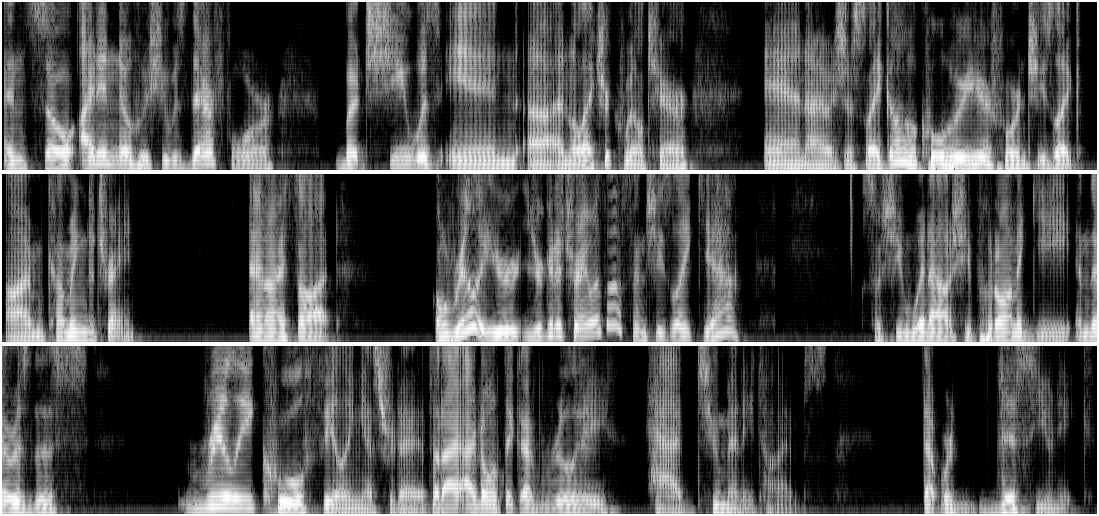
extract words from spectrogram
and so I didn't know who she was there for, but she was in uh, an electric wheelchair, and I was just like, "Oh, cool, who are you here for?" And she's like, "I'm coming to train," and I thought, "Oh, really? You're you're gonna train with us?" And she's like, "Yeah." So she went out, she put on a gi, and there was this really cool feeling yesterday that I, I don't think I've really had too many times that were this unique,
